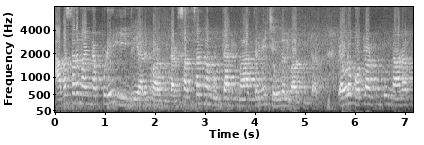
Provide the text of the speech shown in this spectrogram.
అవసరమైనప్పుడే ఈ ఇంద్రియాలను వాడుకుంటాడు. సత్సంగం ఉండటానికి మాత్రమే చెవులని వాడుకుంటాడు. ఎవరో కొట్లాడుకుంటూ నానా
